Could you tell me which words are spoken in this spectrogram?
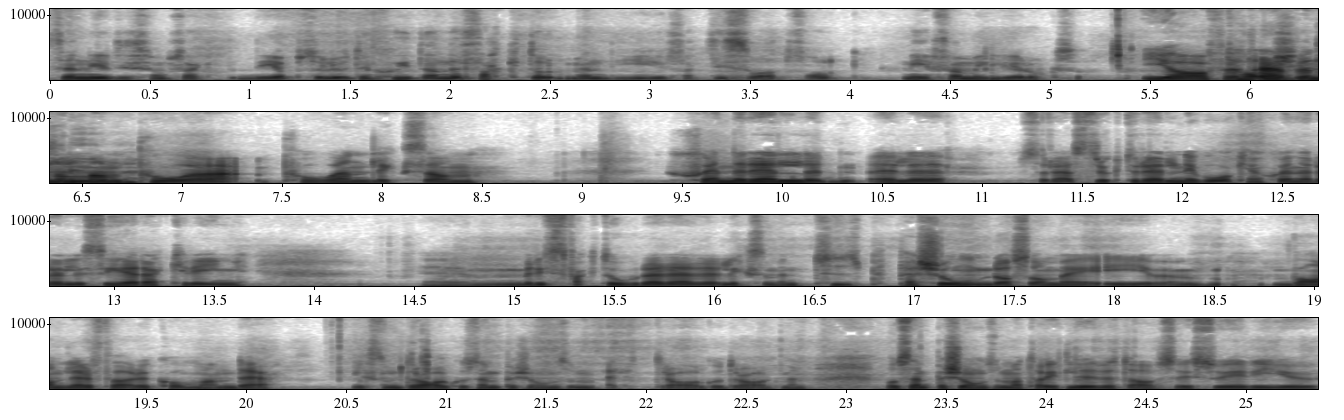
Sen är det som sagt, det är absolut en skyddande faktor men det är ju faktiskt så att folk med familjer också. Ja, för att även om man på, på en liksom generell eller sådär strukturell nivå kan generalisera kring eh, riskfaktorer eller liksom en typ person då som är, är vanligare förekommande liksom drag hos en person som, eller drag och drag, men hos en person som har tagit livet av sig så är det ju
